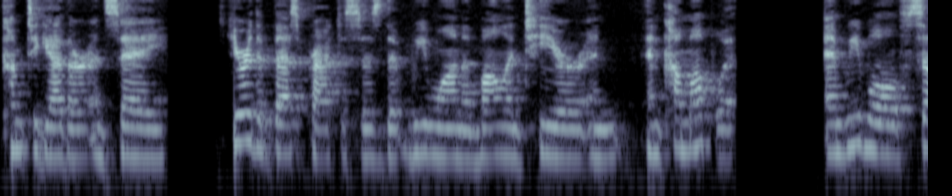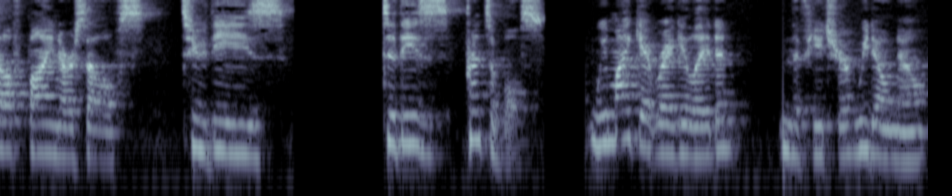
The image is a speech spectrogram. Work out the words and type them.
come together and say, here are the best practices that we want to volunteer and, and come up with. And we will self bind ourselves to these, to these principles. We might get regulated in the future. We don't know.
